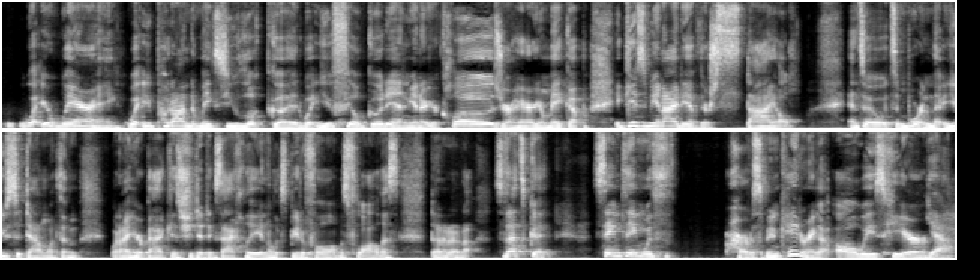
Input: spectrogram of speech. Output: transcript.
what you're wearing what you put on that makes you look good what you feel good in you know your clothes your hair your makeup. It gives me an idea of their style And so it's important that you sit down with them. What I hear back is she did exactly and it looks beautiful. It was flawless. Da, da, da, da. So that's good. Same thing with Harvest Moon Catering. I always hear Yeah.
